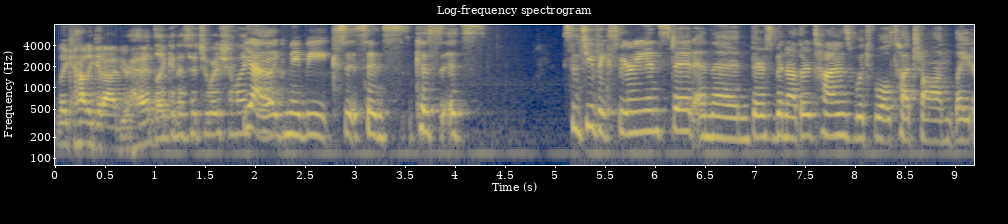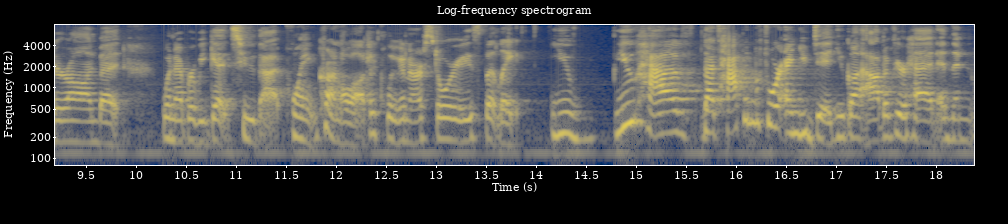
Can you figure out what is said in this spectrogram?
like how to get out of your head like in a situation like that? yeah that? like maybe since because it's since you've experienced it and then there's been other times which we'll touch on later on but whenever we get to that point chronologically in our stories but like you you have that's happened before and you did you got out of your head and then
